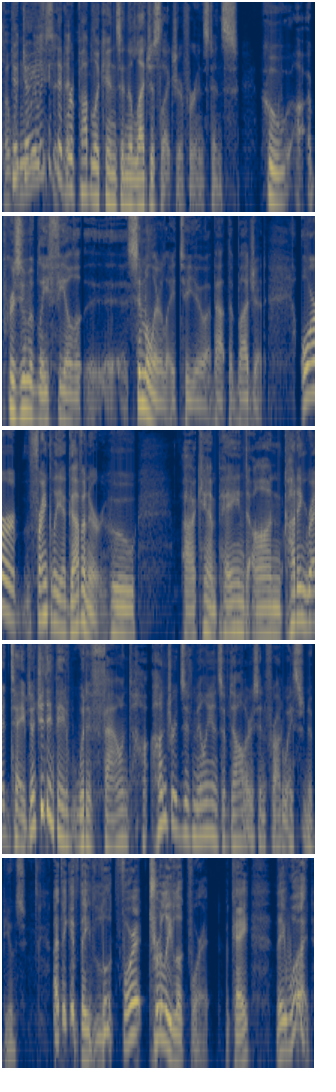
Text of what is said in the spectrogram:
But do, do you, really think that, that Republicans in the legislature, for instance, who uh, presumably feel uh, similarly to you about the budget, or frankly, a governor who uh, campaigned on cutting red tape, don't you think they would have found hundreds of millions of dollars in fraud, waste, and abuse? I think if they look for it, truly look for it, okay, they would.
